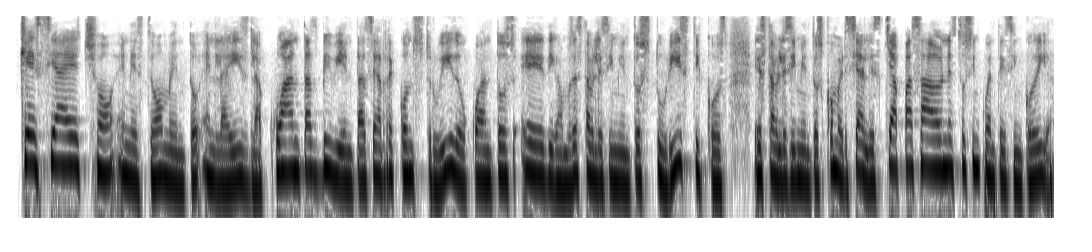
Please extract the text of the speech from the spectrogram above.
¿qué se ha hecho en este momento en la isla? ¿Cuántas viviendas se han reconstruido? ¿Cuántos, eh, digamos, establecimientos turísticos, establecimientos comerciales? ¿Qué ha pasado en estos 55 días?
